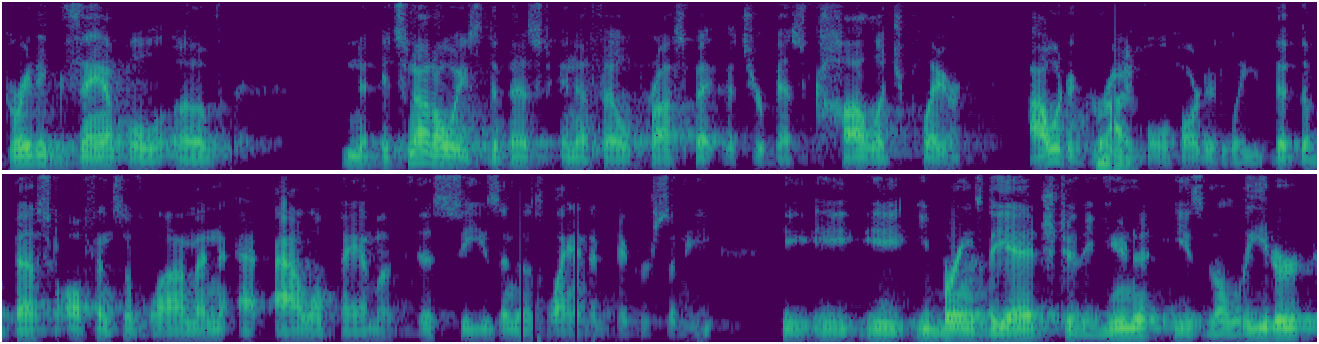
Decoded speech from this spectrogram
Great example of it's not always the best NFL prospect that's your best college player. I would agree right. wholeheartedly that the best offensive lineman at Alabama this season is Landon Dickerson. He he he he brings the edge to the unit. He's the leader.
